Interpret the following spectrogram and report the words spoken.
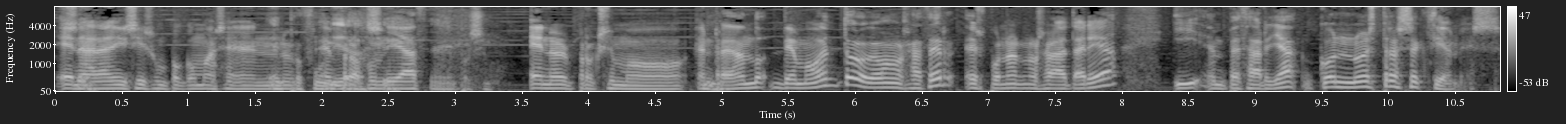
el sí. análisis un poco más en, en profundidad, en, profundidad sí, en, el próximo. en, el próximo Enredando. De momento lo que vamos a hacer es ponernos a la tarea y empezar ya con nuestras secciones.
